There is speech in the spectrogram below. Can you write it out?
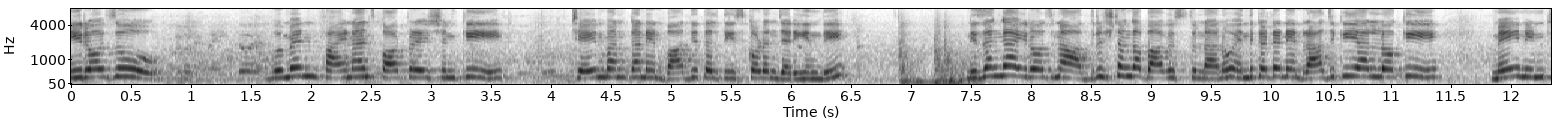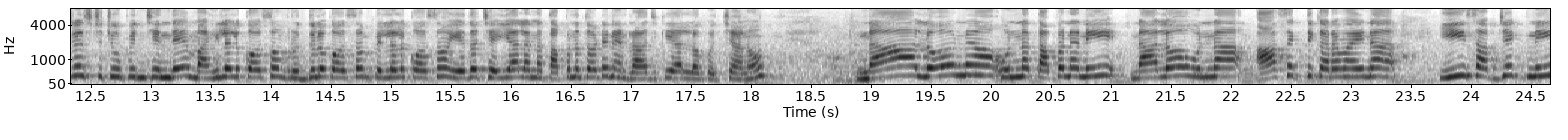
ఈరోజు ఉమెన్ ఫైనాన్స్ కార్పొరేషన్కి చైర్మన్గా నేను బాధ్యతలు తీసుకోవడం జరిగింది. నిజంగా ఈరోజు నా అదృష్టంగా భావిస్తున్నాను. ఎందుకంటే నేను రాజకీయాల్లోకి మెయిన్ ఇంట్రెస్ట్ చూపించిందే మహిళల కోసం వృద్ధుల కోసం పిల్లల కోసం ఏదో చేయాలన్న తపనతోటే నేను రాజకీయాల్లోకి వచ్చాను. నాలోన ఉన్న తపనని నాలో ఉన్న ఆసక్తికరమైన ఈ సబ్జెక్ట్ని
